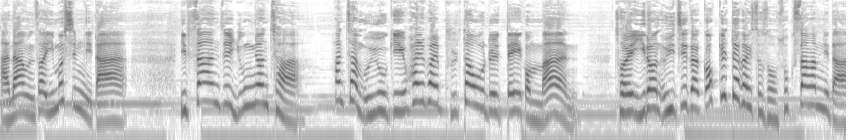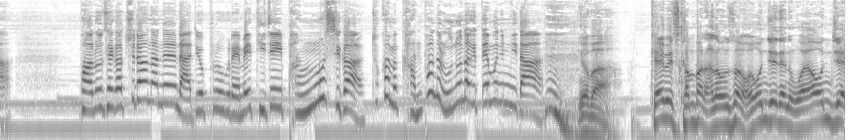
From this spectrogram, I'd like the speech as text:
아나운서 이모 씨입니다. 입사한 지 6년 차. 한참 의욕이 활활 불타오를 때이건만 저의 이런 의지가 꺾일 때가 있어서 속상합니다. 바로 제가 출연하는 라디오 프로그램의 DJ 박모 씨가 툭하면 간판을 운운하기 때문입니다. 이거 봐. KBS 간판 아나운서 언제 되는 거야? 언제?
